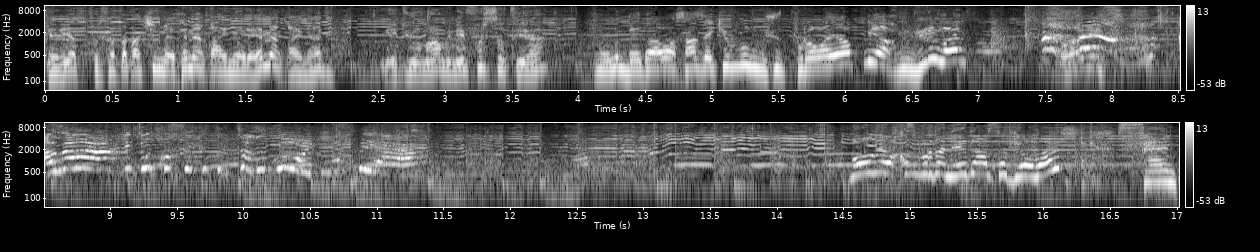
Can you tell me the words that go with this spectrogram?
Feryat fırsata kaçırma. Hemen kayna oraya. Hemen kayna hadi. Ne diyorsun abi ne fırsatı ya? Oğlum bedava saz ekibi bulmuşuz. Prova yapmayak mı? Yürü lan. Kolay gelsin. Ana bir dokuz sekizim çalıp oynayalım ya? Ne oluyor kız burada? Niye dans ediyorlar? Sen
